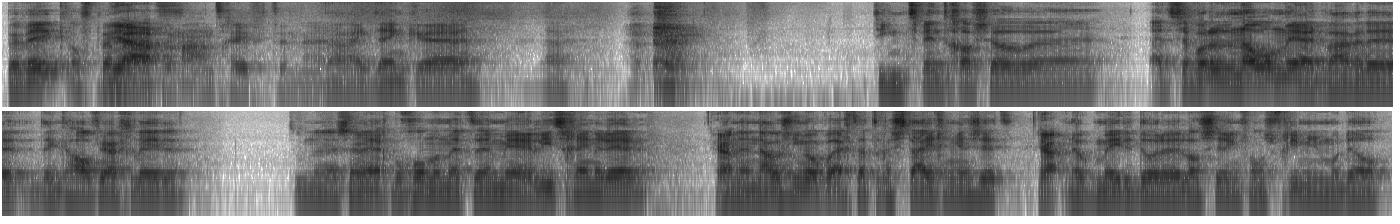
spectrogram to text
Per week of per ja, maand? per maand. Geef het een... eh, Nou, ik denk eh nou, 10, 20 of zo. eh. ja, het worden er nou al meer. Het waren er, denk ik, een half jaar geleden. Toen eh, zijn we echt begonnen met meer leads genereren. En eh, nu zien we ook wel echt dat er een stijging in zit. En ook mede door de lancering van ons freemium model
